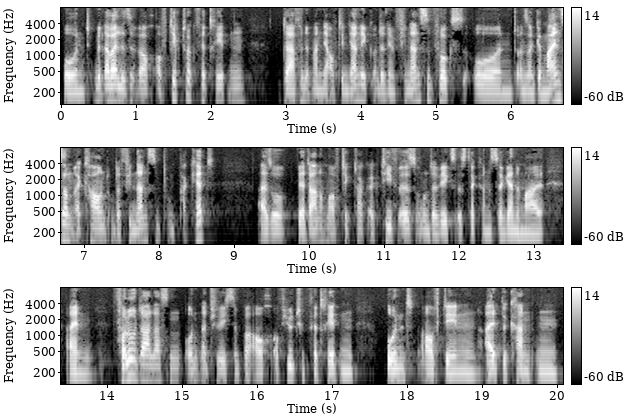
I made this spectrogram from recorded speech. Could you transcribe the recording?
Und mittlerweile sind wir auch auf TikTok vertreten. Da findet man ja auch den Yannick unter dem Finanzenfuchs und unseren gemeinsamen Account unter finanzen.parkett. Also wer da nochmal auf TikTok aktiv ist und unterwegs ist, der kann uns ja gerne mal ein Follow dalassen. Und natürlich sind wir auch auf YouTube vertreten und auf den altbekannten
